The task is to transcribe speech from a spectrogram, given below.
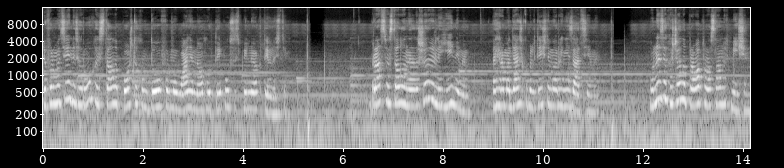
Реформаційні рухи стали поштовхом до формування нового типу суспільної активності. Братства стало не лише релігійними, а й громадянсько-політичними організаціями. Вони захищали права православних міщан,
